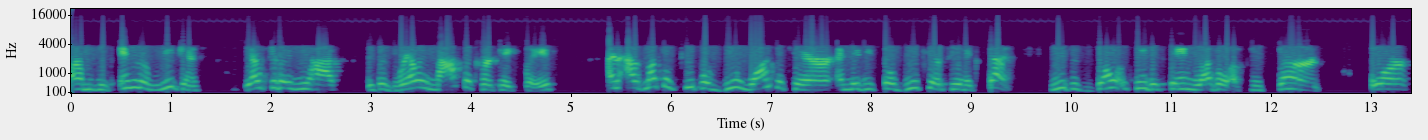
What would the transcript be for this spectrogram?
um, who's in the region, yesterday you had this Israeli massacre take place. And as much as people do want to care and maybe still do care to an extent, you just don't see the same level of concern or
